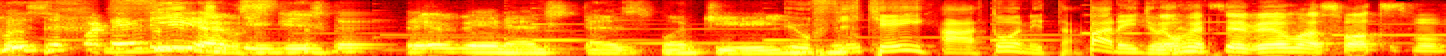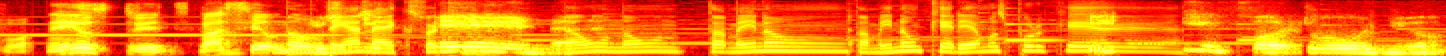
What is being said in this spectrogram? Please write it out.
Você poderia descrever estas fotinhas. Eu fiquei atônita. Parei de Não olhar. recebemos as fotos, vovô. Nem os vídeos. Vacilo. Não tem anexo aqui. Eita, Não, não, também não, também não queremos porque infortúnio.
